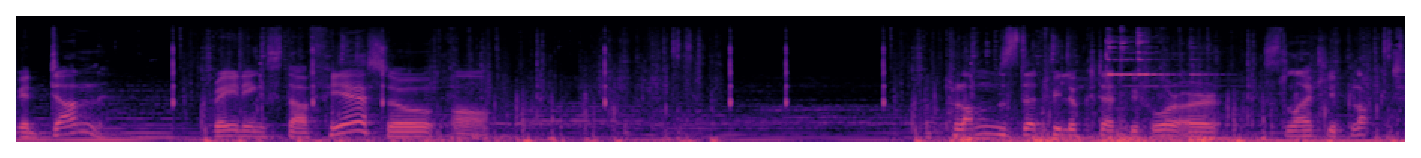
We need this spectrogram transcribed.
We're done raiding stuff here, so... Oh. The plums that we looked at before are slightly blocked.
